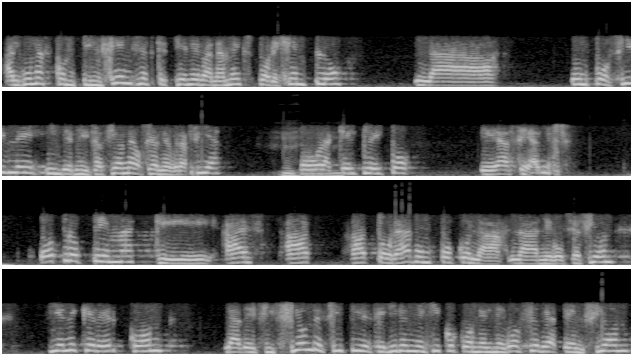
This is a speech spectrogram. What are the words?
algunas contingencias que tiene Banamex, por ejemplo, la un posible indemnización a oceanografía por aquel pleito de hace años. Otro tema que ha, ha, atorado un poco la, la negociación tiene que ver con la decisión de Citi de seguir en México con el negocio de atención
